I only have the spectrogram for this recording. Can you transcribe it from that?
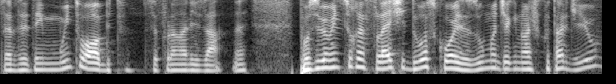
Quer dizer, tem muito óbito, se você for analisar, né? Possivelmente isso reflete duas coisas. Uma, diagnóstico tardio,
